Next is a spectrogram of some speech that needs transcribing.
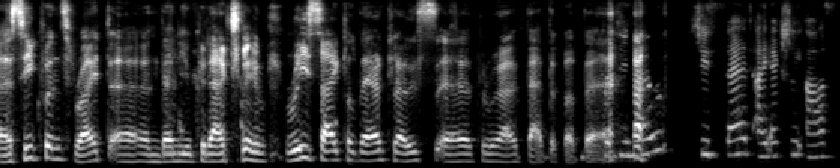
uh, sequence, right? Uh, and then you could actually recycle their clothes uh, throughout that. But, uh, but you know, she said i actually asked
